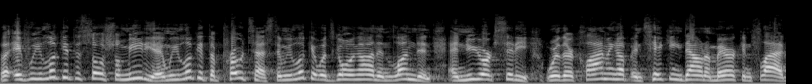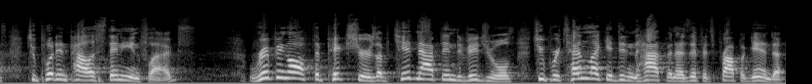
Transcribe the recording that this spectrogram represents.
If we look at the social media and we look at the protest and we look at what's going on in London and New York City where they're climbing up and taking down American flags to put in Palestinian flags, ripping off the pictures of kidnapped individuals to pretend like it didn't happen as if it's propaganda.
